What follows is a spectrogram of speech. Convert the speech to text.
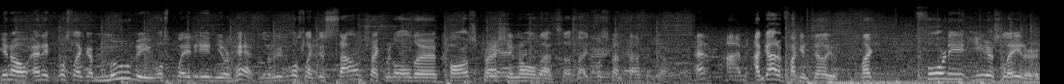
you know, and it was like a movie was played in your head. It was like the soundtrack with all the cars crashing and all that. So it was fantastic. And I, I gotta fucking tell you, like 40 years later,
